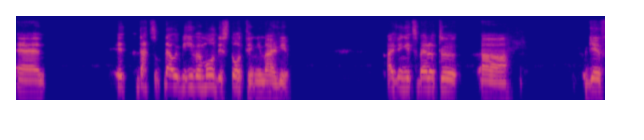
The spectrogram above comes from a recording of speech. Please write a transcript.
and it that's that would be even more distorting in my view I think it's better to uh, give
